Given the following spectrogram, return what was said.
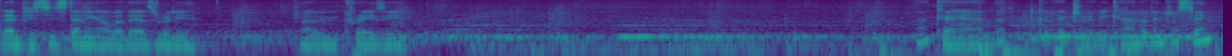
That NPC standing over there is really driving me crazy. Okay, that could actually be kind of interesting.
